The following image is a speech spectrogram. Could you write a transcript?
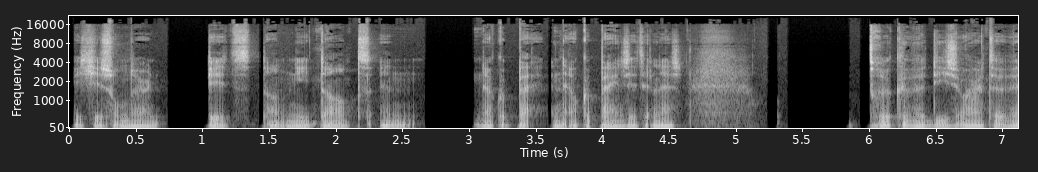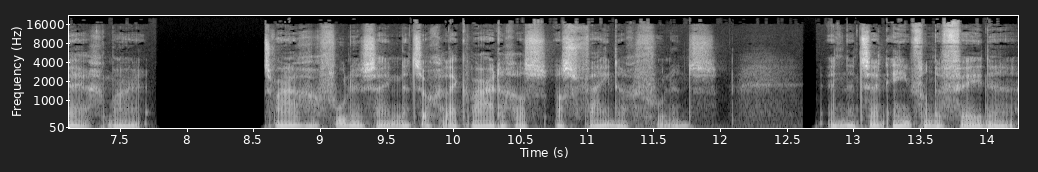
weet je, zonder dit dan niet dat en in elke pijn, in elke pijn zit een les, drukken we die zwaarte weg. Maar zware gevoelens zijn net zo gelijkwaardig als, als fijne gevoelens. En het zijn een van de vele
